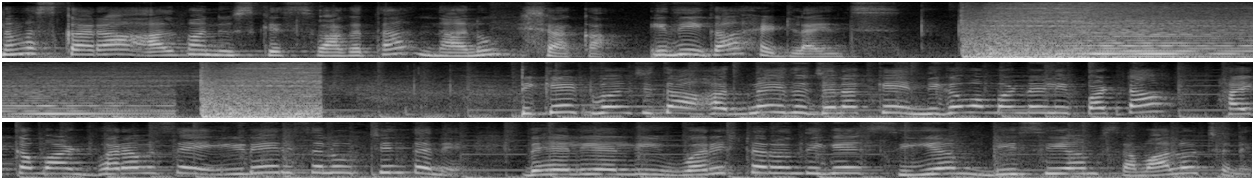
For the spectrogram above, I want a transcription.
ನಮಸ್ಕಾರ ಆಲ್ಮಾ ನ್ಯೂಸ್ಗೆ ಸ್ವಾಗತ. ನಾನು ವಿಶಾಖ. ಇದೀಗ ಹೆಡ್ಲೈನ್ಸ್. ಟಿಕೆಟ್ ವಂಚಿತ ಹದಿನೈದು ಜನಕ್ಕೆ ನಿಗಮ ಮಂಡಳಿ ಪಟ್ಟ ಹೈಕಮಾಂಡ್ ಭರವಸೆ ಈಡೇರಿಸಲು ಚಿಂತನೆ. ದೆಹಲಿಯಲ್ಲಿ ವರಿಷ್ಠರೊಂದಿಗೆ ಸಿಎಂ, ಡಿಸಿಎಂ ಸಮಾಲೋಚನೆ.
